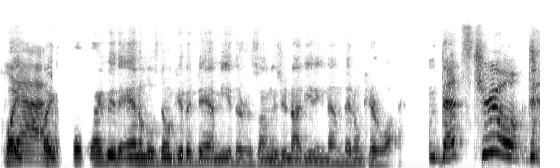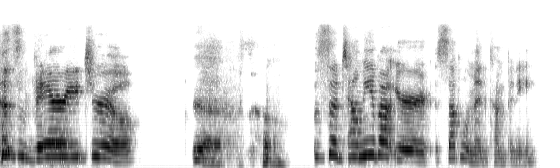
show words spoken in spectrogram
quite, yeah. quite quite frankly, the animals don't give a damn either. As long as you're not eating them, they don't care why. That's true. That's very true. Yeah. So. so tell me about your supplement company.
